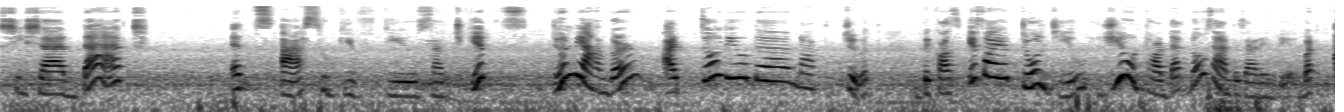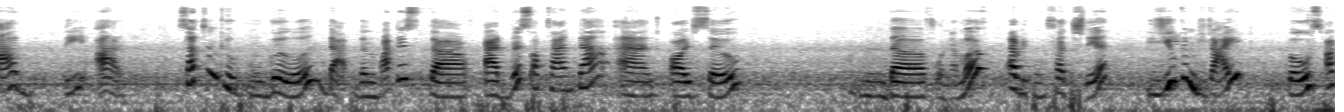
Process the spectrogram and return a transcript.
she said that it's us who give you such gifts. Don't be angry. I told you the not the truth because if I had told you, you thought that no Santas are in real, but are they are. Search in Google that then what is the address of Santa and also mm, the phone number, everything such there. You can write, post or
